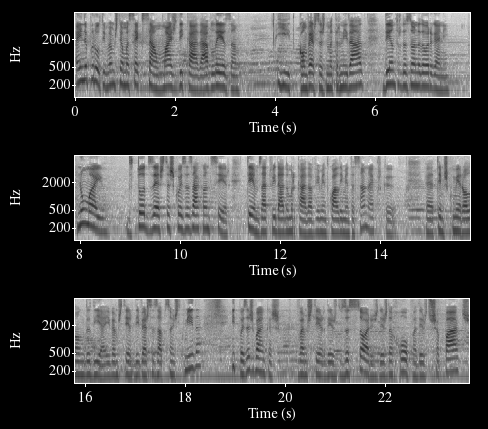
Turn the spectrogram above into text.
Ainda por último, vamos ter uma secção mais dedicada à beleza e conversas de maternidade dentro da zona da Organi. No meio de todas estas coisas a acontecer, temos a atividade do mercado, obviamente com a alimentação, não é? Porque uh, temos que comer ao longo do dia e vamos ter diversas opções de comida, e depois as bancas, que vamos ter desde os acessórios, desde a roupa, desde os sapatos,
